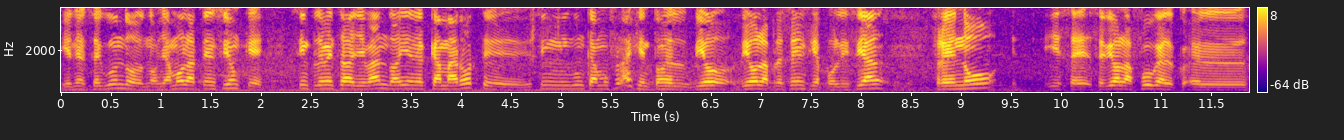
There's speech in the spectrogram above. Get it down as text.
y en el segundo nos llamó la atención que simplemente estaba llevando ahí en el camarote sin ningún camuflaje, entonces él vio, vio la presencia policial, frenó y se, se dio a la fuga el, el-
